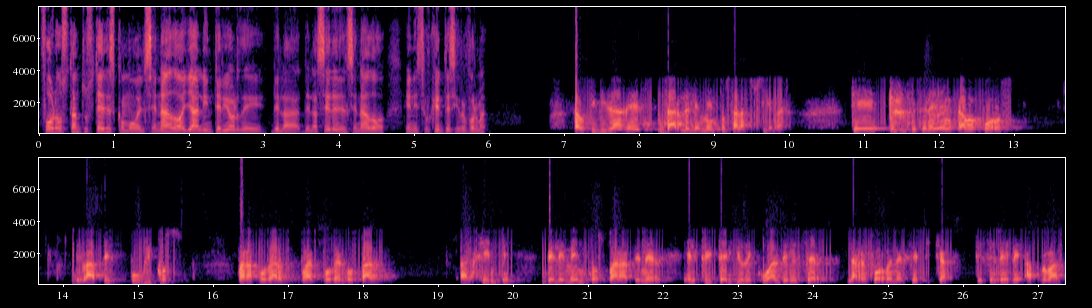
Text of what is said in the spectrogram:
foros tanto ustedes como el Senado allá al interior de, de, la, de la sede del Senado en Insurgentes y Reforma? La utilidad es darle elementos a la sociedad que se celebren a cabo foros, debates públicos, para poder, para poder dotar a la gente de elementos para tener el criterio de cuál debe ser la reforma energética que se debe aprobar.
